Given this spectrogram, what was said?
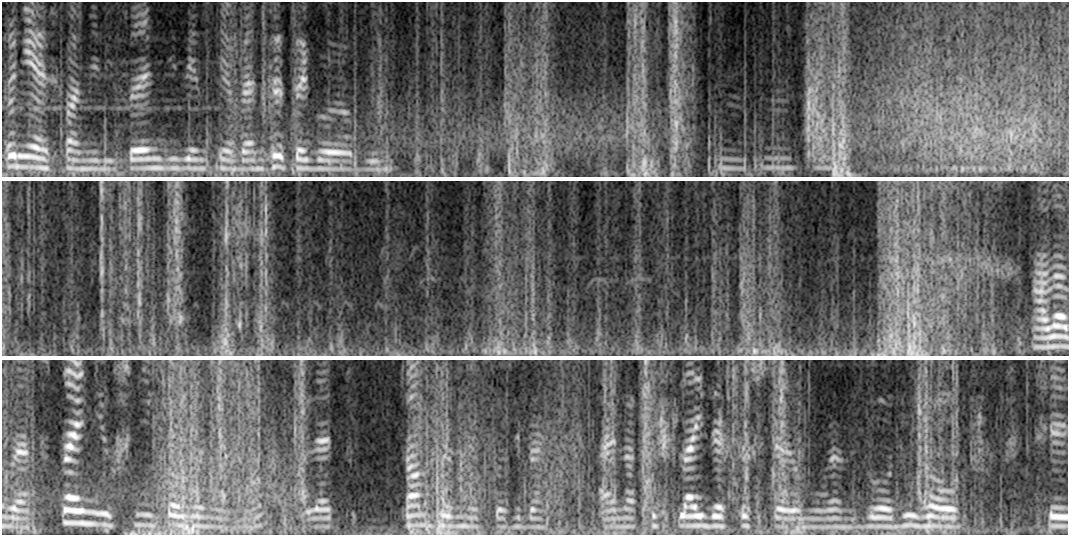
To nie jest family friendly, więc nie będę tego robił. Mhm. No dobra, tutaj już nikogo nie ma, tam pewnie ktoś będzie. Ale na tych slajdach to szczerze mówiąc było dużo, się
